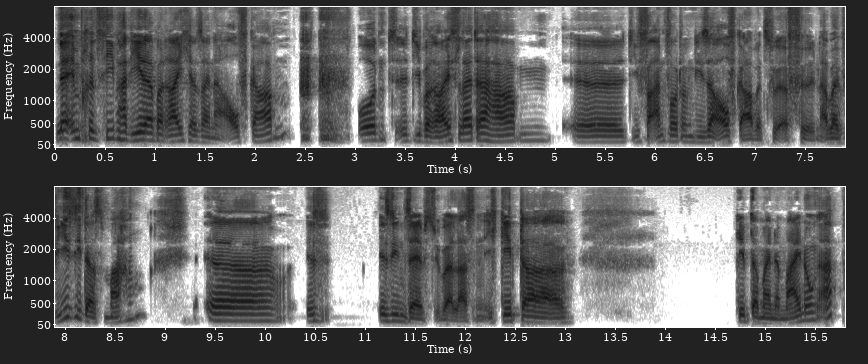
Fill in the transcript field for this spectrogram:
Na, im Prinzip hat jeder Bereich ja seine Aufgaben und äh, die Bereichsleiter haben äh, die Verantwortung, diese Aufgabe zu erfüllen. Aber wie sie das machen, äh, ist, ist ihnen selbst überlassen. Ich gebe da gebe da meine Meinung ab,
